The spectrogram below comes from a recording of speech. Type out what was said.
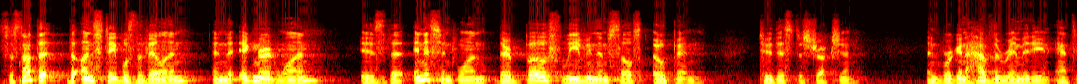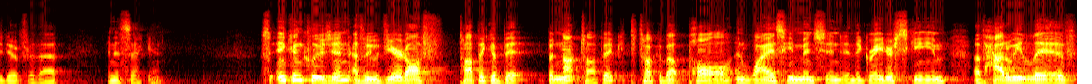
So it's not that the unstable is the villain and the ignorant one is the innocent one. They're both leaving themselves open to this destruction. And we're going to have the remedy and antidote for that in a second. So, in conclusion, as we veered off topic a bit, but not topic, to talk about Paul and why is he mentioned in the greater scheme of how do we live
